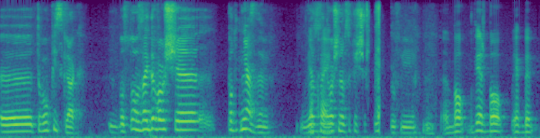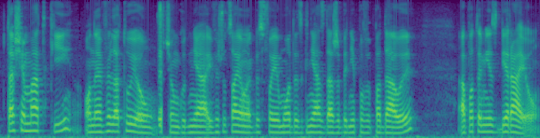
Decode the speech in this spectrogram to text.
Yy, to był pisklak. Po prostu on znajdował się pod gniazdem. Okej. znajdowało się na wysokości 6 metrów i... Bo wiesz, bo jakby ptasie matki, one wylatują w ciągu dnia i wyrzucają jakby swoje młode z gniazda, żeby nie powypadały, a potem je zbierają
